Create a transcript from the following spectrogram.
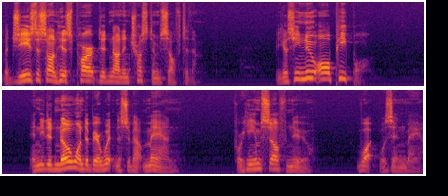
But Jesus, on his part, did not entrust himself to them, because he knew all people and needed no one to bear witness about man, for he himself knew what was in man.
